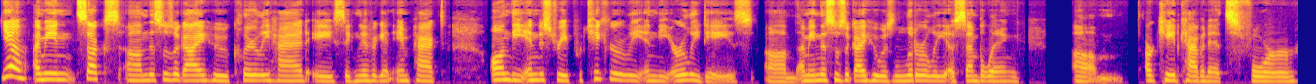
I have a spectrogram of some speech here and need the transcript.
yeah, I mean, sucks. Um, this was a guy who clearly had a significant impact on the industry, particularly in the early days. Um, I mean, this was a guy who was literally assembling um, arcade cabinets for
